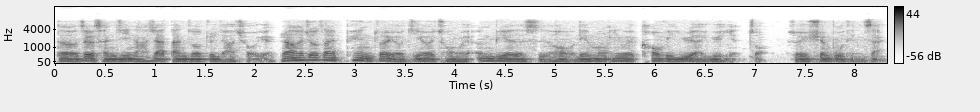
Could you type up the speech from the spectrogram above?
的这个成绩拿下单周最佳球员。然而就在 Pen 最有机会重回 NBA 的时候，联盟因为 COVID 越来越严重，所以宣布停赛。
